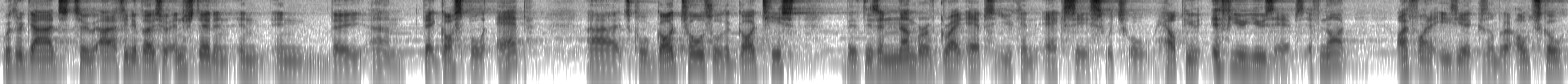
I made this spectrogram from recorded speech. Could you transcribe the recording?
With regards to, uh, if any of those who are interested in, in, in the, um, that gospel app, uh, it's called God Tools or the God Test. There's a number of great apps that you can access which will help you if you use apps. If not, I find it easier because I'm a bit old school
